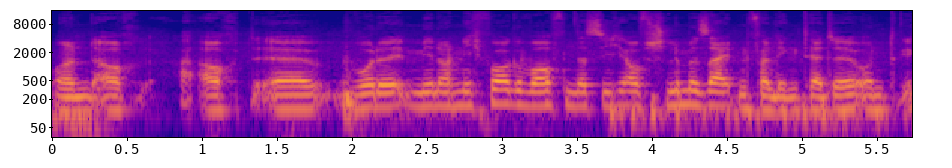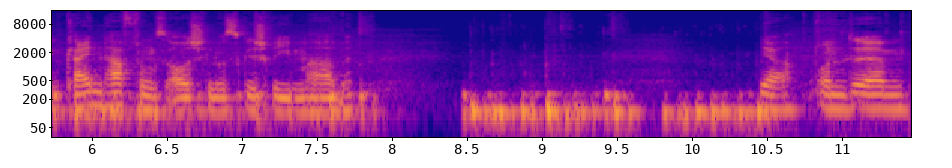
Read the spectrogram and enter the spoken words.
Und auch, auch äh, wurde mir noch nicht vorgeworfen, dass ich auf schlimme Seiten verlinkt hätte und keinen Haftungsausschluss geschrieben habe. Ja, und ähm,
